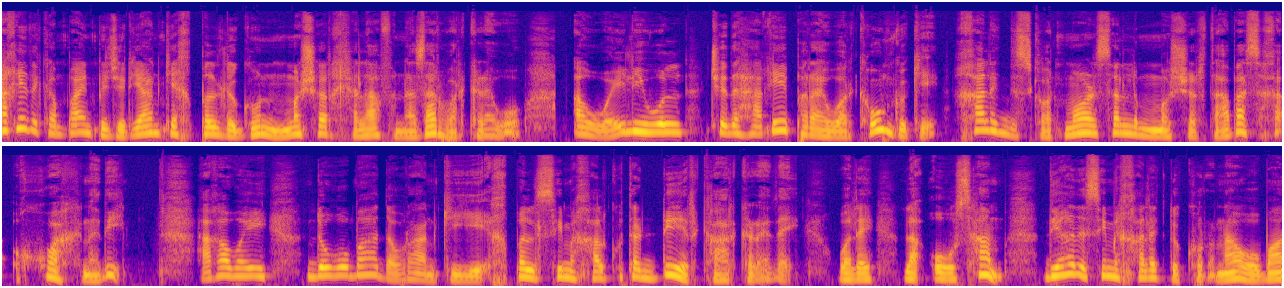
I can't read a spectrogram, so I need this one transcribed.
هغې د کمپاین په جریان کې خپل د ګوند مشر خلاف نظر ورکړی و او ویلي یې ول چې د هغې په رای ورکوونکو کې خلک د سکاټ مورسن له مشرتابه څخه خوښ نه دي. هغه وایي د اوبا دوران کې یې خپل سیمې خلکو ته ډیر کار کړی دی ولی لا اوس هم د یادې سیمې خلک د کرونا اوبا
